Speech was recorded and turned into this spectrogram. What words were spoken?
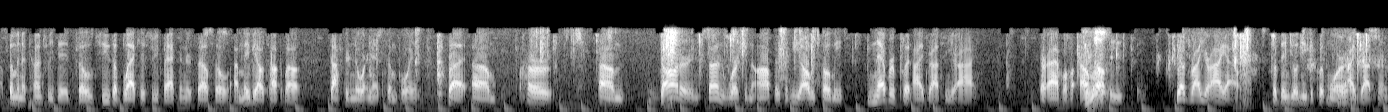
of them in the country did. So she's a black history fact in herself. So uh, maybe I'll talk about Dr. Norton at some point, but um, her um, daughter and son worked in the office, and he always told me never put eye drops in your eye or alcohol, alcohol beads. They'll dry your eye out, so then you'll need to put more eye drops in.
